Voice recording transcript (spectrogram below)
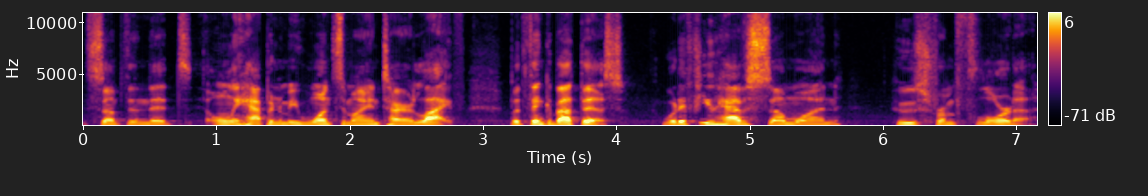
something that only happened to me once in my entire life. But think about this. What if you have someone who's from Florida,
